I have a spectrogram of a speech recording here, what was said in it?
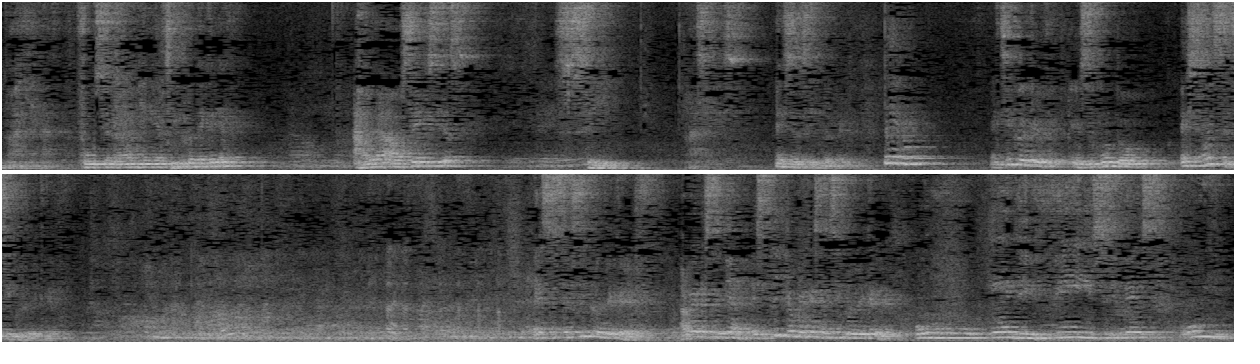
No ha llenado. ¿Funcionará bien el ciclo de Krebs? ¿Habrá ausencias? Sí, así es. Es el ciclo de Krebs. Pero el ciclo de Krebs, en su mundo, eso es el ciclo de Krebs. Ese es el ciclo de Krebs. A ver, estudiante, explícame qué es el ciclo de Krebs. Uy, qué difícil es. Uy,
